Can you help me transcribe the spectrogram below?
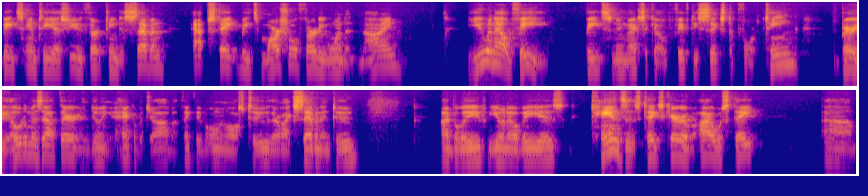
beats MTSU 13 to 7. App State beats Marshall 31 to 9. UNLV beats New Mexico 56 to 14. Barry Odom is out there and doing a heck of a job. I think they've only lost two. They're like seven and two, I believe. UNLV is. Kansas takes care of Iowa State um,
